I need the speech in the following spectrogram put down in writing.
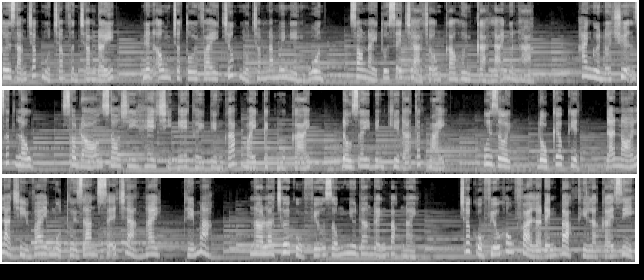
Tôi dám chắc 100% đấy. Nên ông cho tôi vay trước 150.000 won. Sau này tôi sẽ trả cho ông cao hơn cả lãi ngân hàng. Hai người nói chuyện rất lâu, sau đó do Ji He chỉ nghe thấy tiếng gác máy cạch một cái, đầu dây bên kia đã tắt máy. Ui giời, đồ keo kiệt, đã nói là chỉ vay một thời gian sẽ trả ngay, thế mà. Nào là chơi cổ phiếu giống như đang đánh bạc này. Chơi cổ phiếu không phải là đánh bạc thì là cái gì?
